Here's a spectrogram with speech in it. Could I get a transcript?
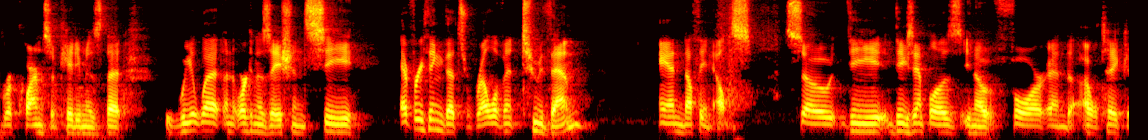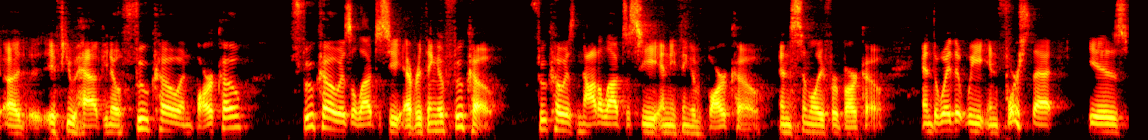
requirements of Qadium is that we let an organization see everything that's relevant to them and nothing else. So the the example is you know for and I will take uh, if you have you know Fuko and Barco, Fuko is allowed to see everything of Fuko. Fuko is not allowed to see anything of Barco, and similarly for Barco. And the way that we enforce that is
